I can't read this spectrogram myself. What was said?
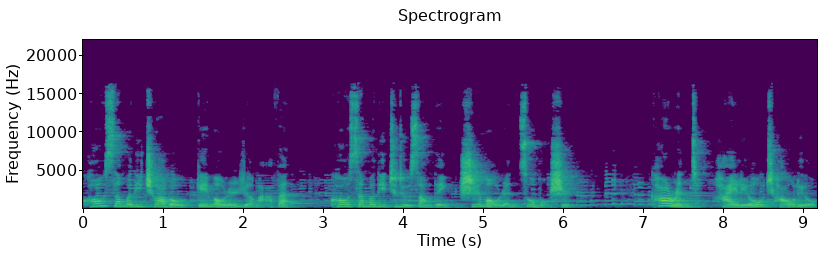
cause somebody trouble 给某人惹麻烦，cause somebody to do something 使某人做某事，current 海流潮流，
